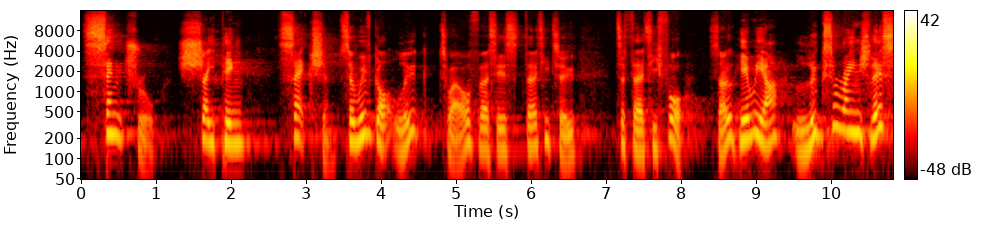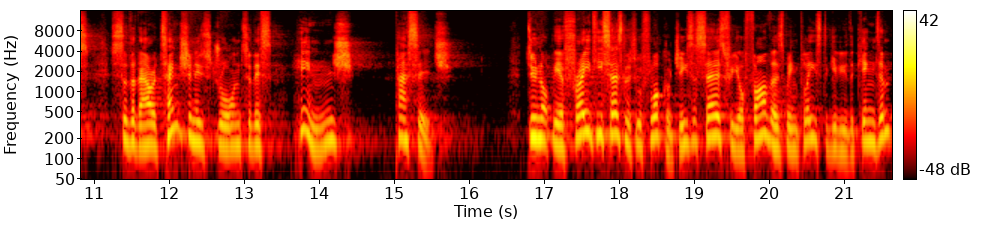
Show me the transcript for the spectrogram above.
central shaping section. So we've got Luke 12, verses 32 to 34. So here we are. Luke's arranged this so that our attention is drawn to this hinge passage. Do not be afraid, he says, little flock, or Jesus says, for your Father has been pleased to give you the kingdom.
